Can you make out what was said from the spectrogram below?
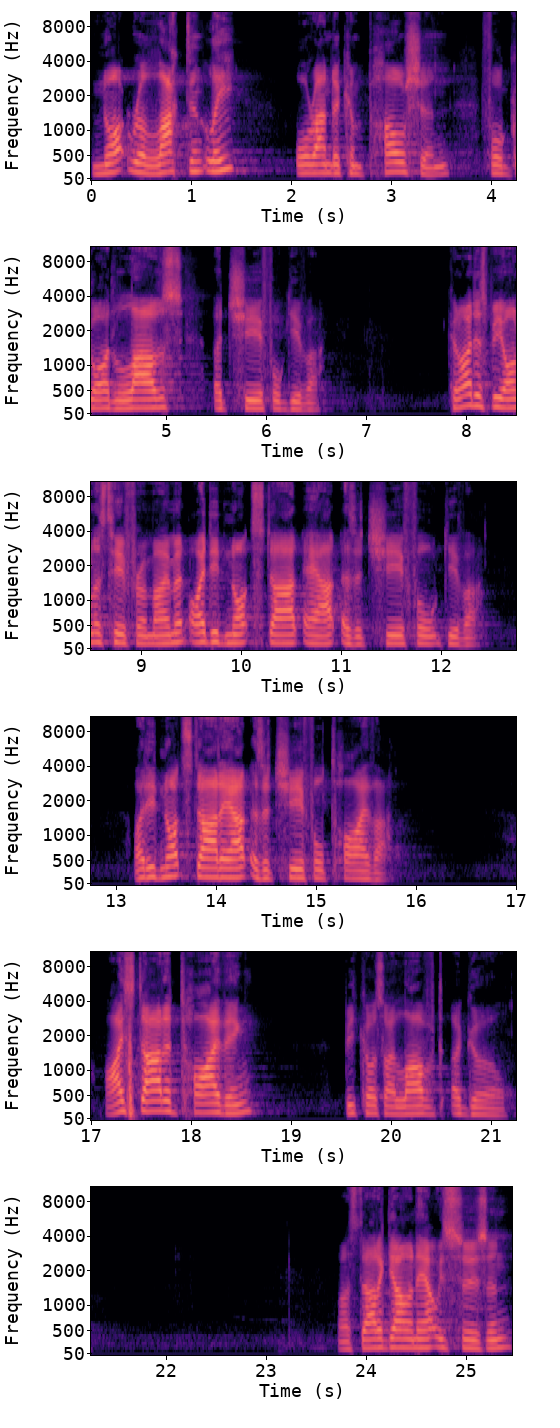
not reluctantly or under compulsion, for God loves a cheerful giver. Can I just be honest here for a moment? I did not start out as a cheerful giver. I did not start out as a cheerful tither. I started tithing because I loved a girl. When I started going out with Susan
